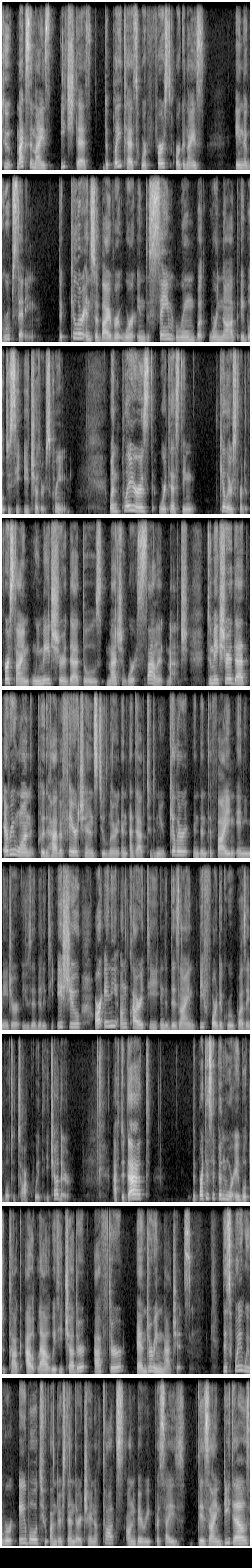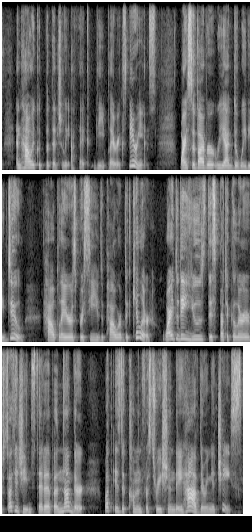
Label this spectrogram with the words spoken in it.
To maximize each test, the playtests were first organized in a group setting. The killer and survivor were in the same room but were not able to see each other's screen. When players were testing killers for the first time, we made sure that those matches were silent match to make sure that everyone could have a fair chance to learn and adapt to the new killer, identifying any major usability issue or any unclarity in the design before the group was able to talk with each other. After that, the participants were able to talk out loud with each other after and during matches. This way, we were able to understand their chain of thoughts on very precise design details and how it could potentially affect the player experience. Why survivors react the way they do, how players perceive the power of the killer, why do they use this particular strategy instead of another, what is the common frustration they have during a chase.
